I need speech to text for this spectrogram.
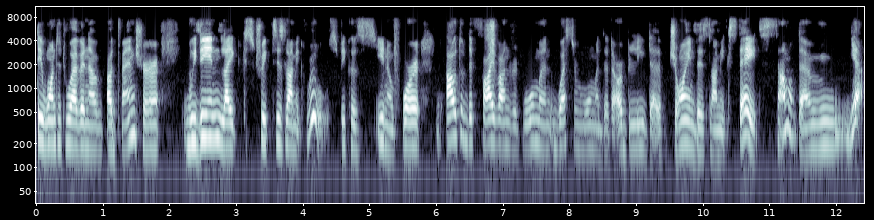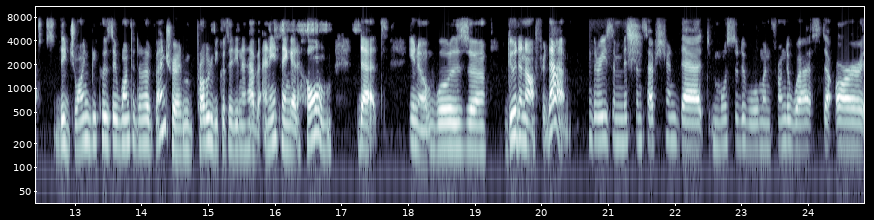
they wanted to have an adventure within like strict Islamic rules because, you know, for out of the 500 women, Western women that are believed that have joined the Islamic State, some of them, yes, they joined because they wanted an adventure and probably because they didn't have anything at home that, you know, was uh, good enough for them there is a misconception that most of the women from the West are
